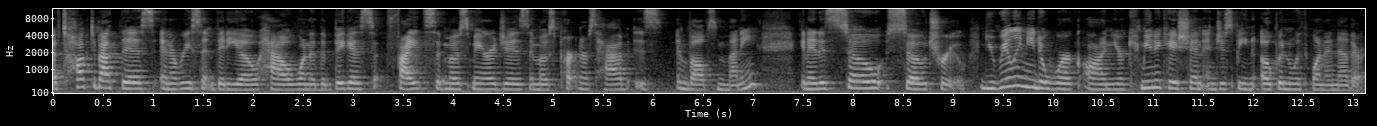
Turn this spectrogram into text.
I've talked about this in a recent video, how one of the biggest fights that most marriages and most partners have is involves money. And it is so, so true. You really need to work on your communication and just being open with one another.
